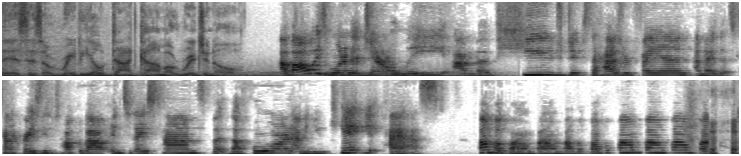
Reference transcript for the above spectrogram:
This is a radio.com original. I've always wanted a General Lee. I'm a huge Dukes of Hazzard fan. I know that's kind of crazy to talk about in today's times, but the horn, I mean, you can't get past. Bum, bum, bum, bum, bum, bum, bum, bum, bum, bum.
